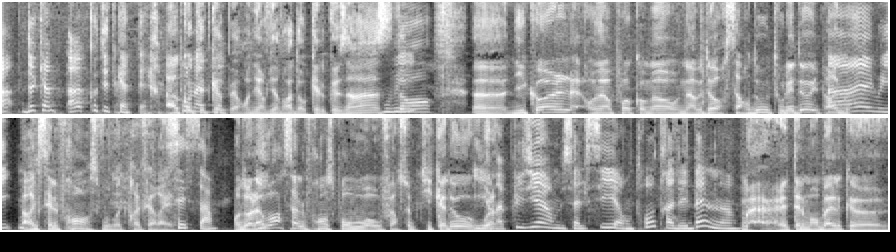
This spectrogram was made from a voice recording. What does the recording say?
Ah, de à côté de Quimper. À côté de. Quimper, on y reviendra dans quelques instants. Euh, Nicole, on a un point commun, on adore Sardou tous les deux. Il paraît, que, Ah oui. il paraît que c'est le France, vous, votre préféré. C'est ça. On doit l'avoir, ça, le France, pour vous, à vous faire ce petit cadeau. Il y en Voilà. a plusieurs, mais celle-ci, entre autres, elle est belle. Bah, elle est tellement belle que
